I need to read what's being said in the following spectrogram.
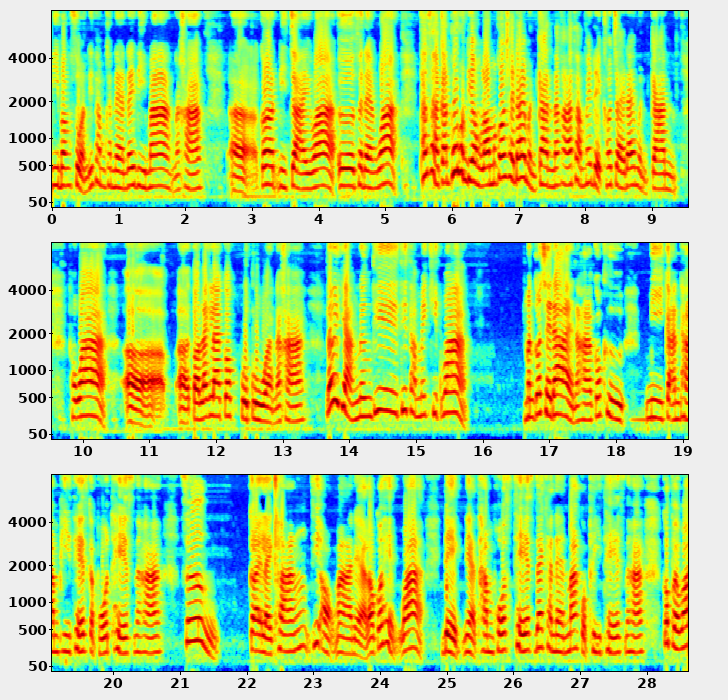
มีบางส่วนที่ทำคะแนนได้ดีมากนะคะก็ดีใจว่าเออแสดงว่าทักษะการพูดคนเดียวของเรามันก็ใช้ได้เหมือนกันนะคะทำให้เด็กเข้าใจได้เหมือนกัน เพราะว่าออตอนแรก ๆก็กลัวๆนะคะ แล้วอีกอย่างหนึ่งที่ที่ทำให้คิดว่ามันก็ใช้ได้นะคะ ก็คือมีการทำ p-test กับ post-test นะคะ ซึ่ง หลายครั้งที่ออกมาเนี่ยเราก็เห็นว่าเด็กเนี่ยทำ post test ได้คะแนนมากกว่า pre test นะคะ ก็แปลว่า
